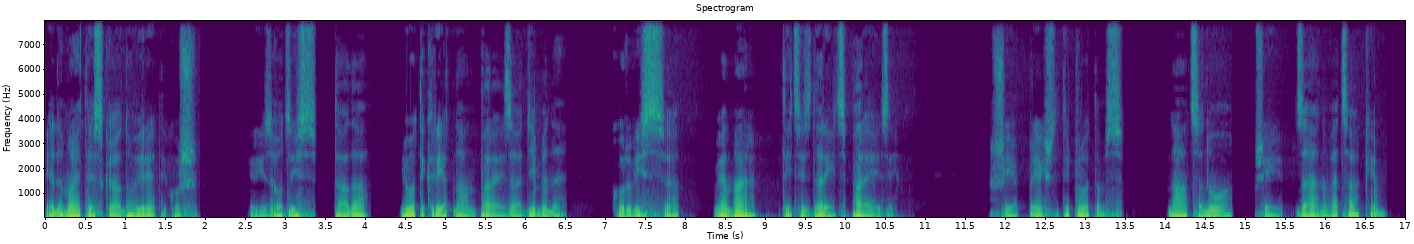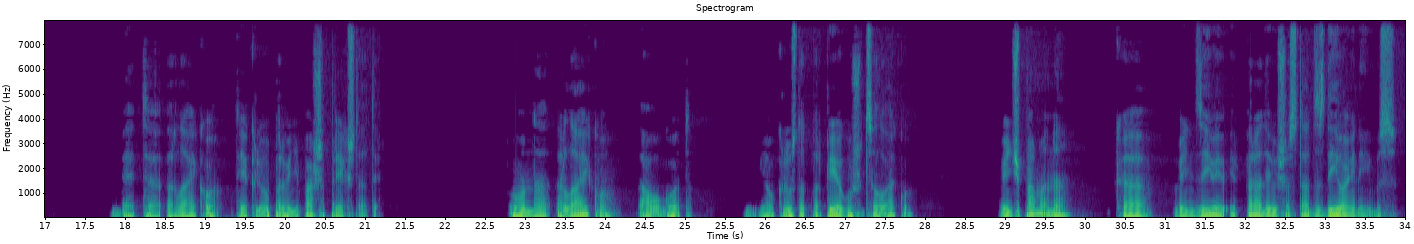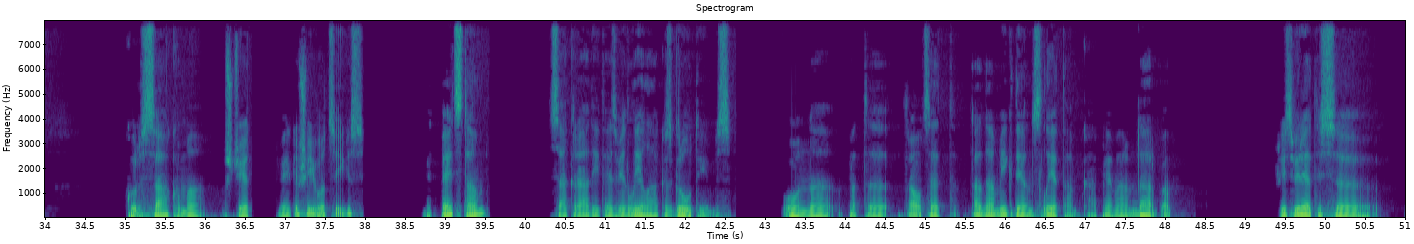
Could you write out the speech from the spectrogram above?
Iedomājieties kādu vīrieti, kurš ir izaudzis tādā ļoti krietnā un pareizā ģimenē, kur viss eh, vienmēr ticis darīts pareizi. Šie priekšstati, protams, nāca no šī zēna vecākiem, bet eh, ar laiku tie kļuva par viņa paša priekšstati. Un eh, ar laiku, augot, jau kļūstot par pieaugušu cilvēku, viņš pamana, ka viņa dzīvē ir parādījušās tādas dīvainības, kuras sākumā šķiet vienkārši jocīgas, bet pēc tam sāk rādīties vien lielākas grūtības un uh, pat uh, traucēt tādām ikdienas lietām, kā piemēram darbam. Šis vīrietis, uh,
